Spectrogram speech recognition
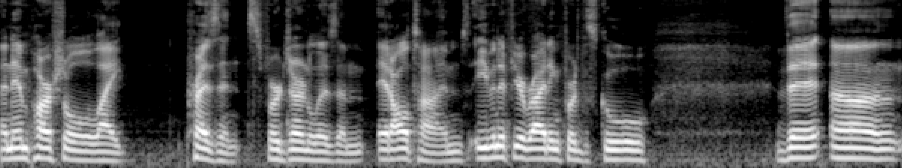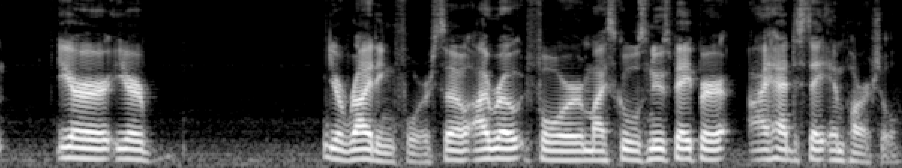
an impartial like presence for journalism at all times, even if you're writing for the school that uh, you're you're you're writing for. So I wrote for my school's newspaper. I had to stay impartial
